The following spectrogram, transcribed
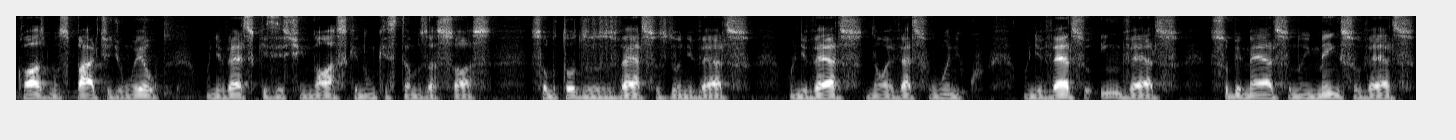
cosmos parte de um eu, universo que existe em nós, que nunca estamos a sós Somos todos os versos do universo. Universo não é verso único, universo inverso, submerso no imenso verso,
